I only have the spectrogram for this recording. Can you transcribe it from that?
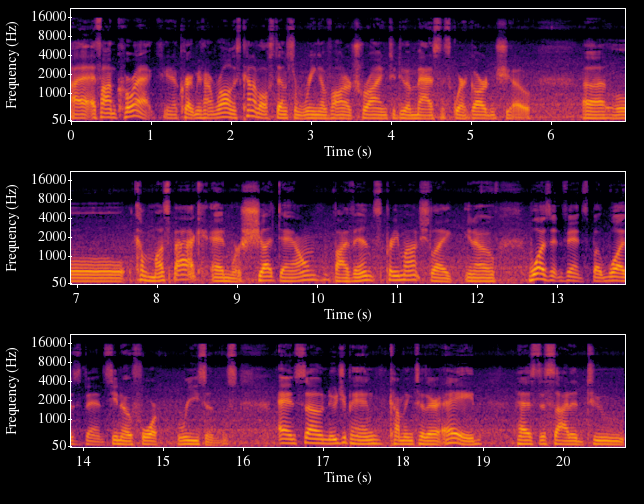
Uh, if I'm correct, you know, correct me if I'm wrong. It's kind of all stems from Ring of Honor trying to do a Madison Square Garden show uh, a couple months back and were shut down by Vince pretty much. Like, you know, wasn't Vince, but was Vince, you know, for reasons. And so New Japan, coming to their aid, has decided to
